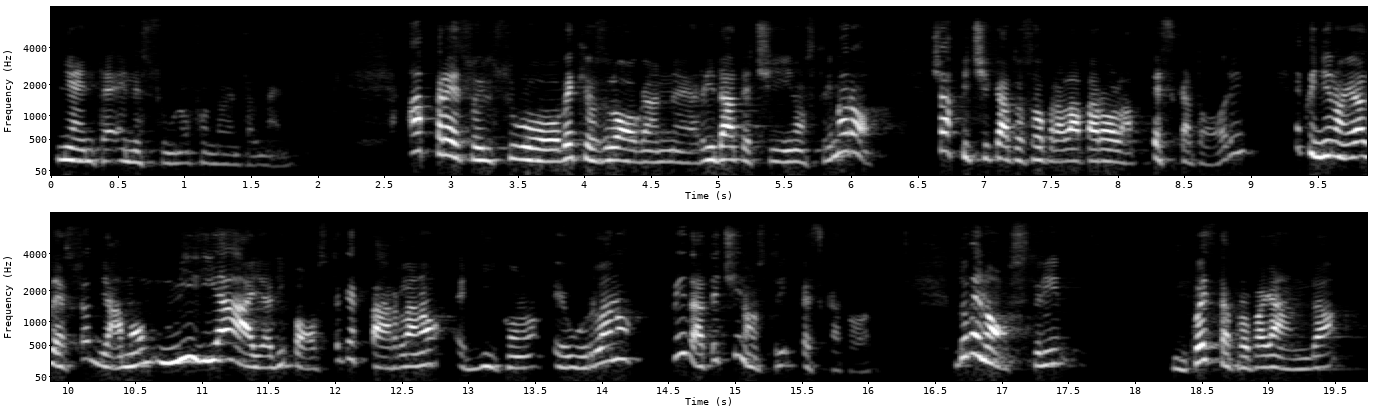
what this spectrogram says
niente e nessuno fondamentalmente. Ha preso il suo vecchio slogan ridateci i nostri marò, ci ha appiccicato sopra la parola pescatori e quindi noi adesso abbiamo migliaia di post che parlano e dicono e urlano ridateci i nostri pescatori. Dove nostri, in questa propaganda,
